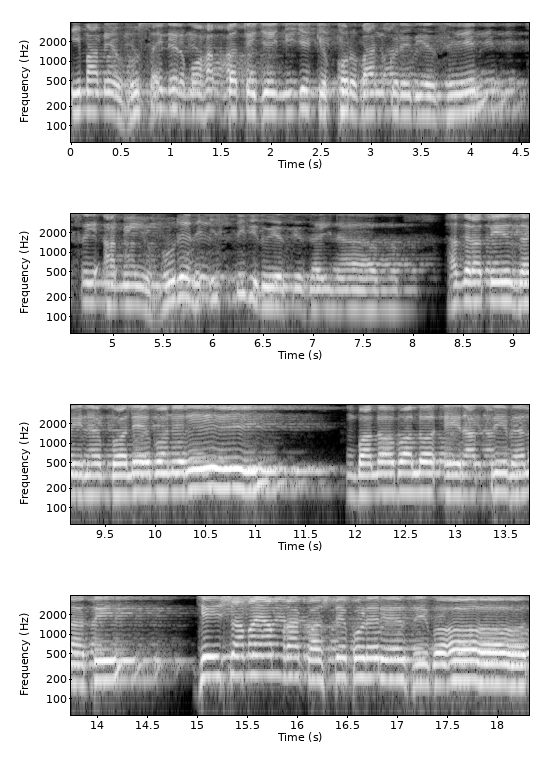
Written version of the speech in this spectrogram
ইমামে হুসাইনের মহাব্বাতে যে নিজেকে কোরবান করে দিয়েছেন, সে আমি হুরের স্ত্রী রয়েছে জাইনাব। হাজরাতে জাইনাব বলে, বনে রে বলো বলো এই রাত্রি বেলাতে যেই সময় আমরা কষ্টে পড়ে রয়েছি বল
